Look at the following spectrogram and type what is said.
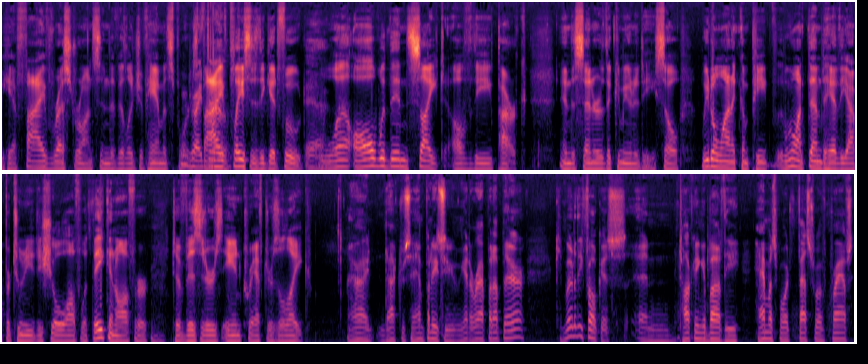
We have five restaurants in the village of Hammondsport, right five there. places to get food, yeah. well, all within sight of the park in the center of the community. So we don't want to compete. We want them to have the opportunity to show off what they can offer mm-hmm. to visitors and crafters alike. All right, Dr. Sam Pennise, we got to wrap it up there. Community focus and talking about the Hammondsport Festival of Crafts.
